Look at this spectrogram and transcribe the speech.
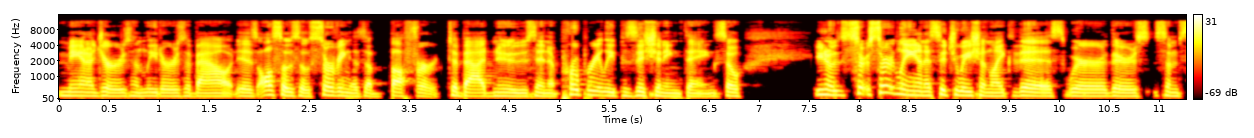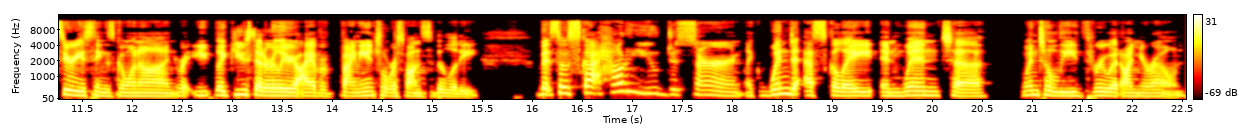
managers and leaders about is also so serving as a buffer to bad news and appropriately positioning things. So, you know, cer- certainly in a situation like this where there's some serious things going on, right? You, like you said earlier, I have a financial responsibility. But so, Scott, how do you discern like when to escalate and when to when to lead through it on your own?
